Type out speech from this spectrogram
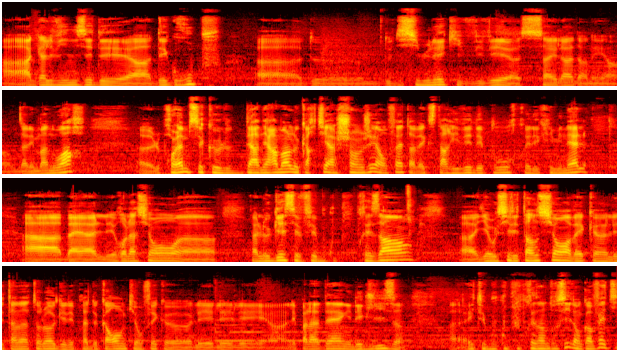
à galvaniser des, groupes euh, de, dissimulés qui vivaient euh, ça et là dans les, euh, dans les manoirs. Le problème, c'est que dernièrement, le quartier a changé en fait avec cette arrivée des pourpres et des criminels. Ben, les relations, le gay s'est fait beaucoup plus présent. Il y a aussi les tensions avec les thanatologues et les prêtres de Caron qui ont fait que les, les, les, paladins et l'église étaient beaucoup plus présentes aussi. Donc en fait,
